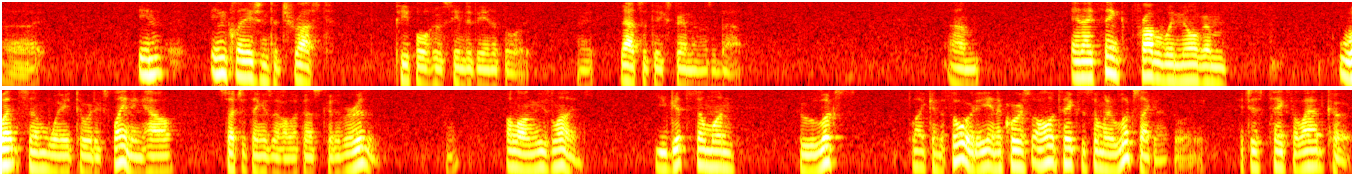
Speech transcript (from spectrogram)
uh, in, inclination to trust people who seem to be in authority. Right? That's what the experiment was about. Um, and I think probably Milgram went some way toward explaining how such a thing as the Holocaust could have arisen. Right? Along these lines. You get someone who looks like an authority, and of course all it takes is someone who looks like an authority. It just takes a lab coat,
